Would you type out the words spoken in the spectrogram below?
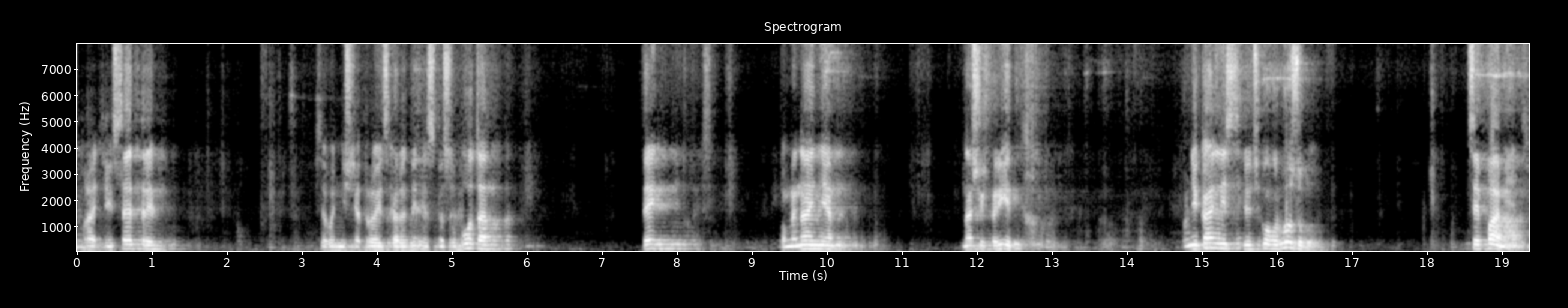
браті і сестри, сьогоднішня Троїцька родительська субота, день поминання наших рід. Унікальність людського розуму це пам'ять.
